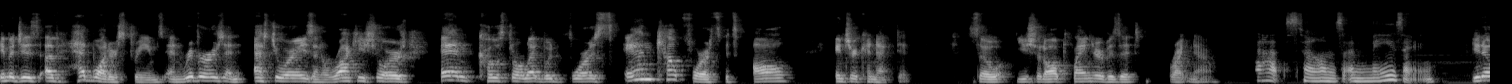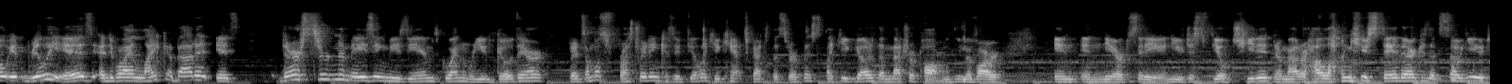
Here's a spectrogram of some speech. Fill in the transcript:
images of headwater streams and rivers and estuaries and rocky shores and coastal redwood forests and kelp forests. It's all interconnected. So you should all plan your visit right now. That sounds amazing. You know, it really is. And what I like about it is there are certain amazing museums, Gwen, where you go there, but it's almost frustrating because you feel like you can't scratch the surface. Like you go to the Metropolitan Museum of Art in, in New York City and you just feel cheated no matter how long you stay there because it's so huge.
